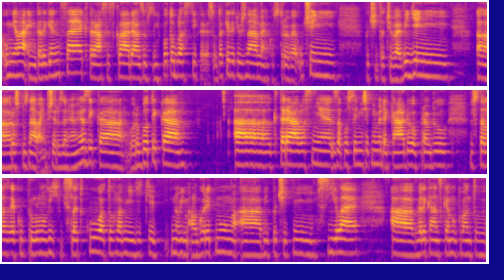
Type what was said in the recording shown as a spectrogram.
uh, umělá inteligence, která se skládá z různých podoblastí, které jsou taky teď už známé, jako strojové učení, počítačové vidění, uh, rozpoznávání přirozeného jazyka nebo robotika, uh, která vlastně za poslední, řekněme, dekádu opravdu dostala jako průlomových výsledků a to hlavně díky novým algoritmům a výpočetní síle a velikánskému kvantu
